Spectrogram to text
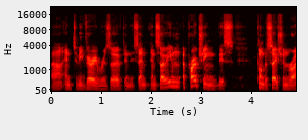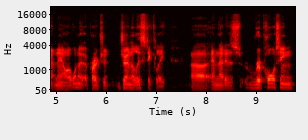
uh, and to be very reserved in this. And and so even approaching this conversation right now, I want to approach it journalistically, uh, and that is reporting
